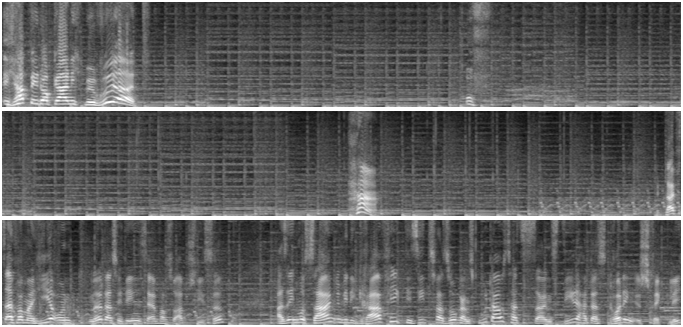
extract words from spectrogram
Ich habe den doch gar nicht berührt! Uff. Ha! Ich bleib jetzt einfach mal hier und, ne, dass ich den jetzt einfach so abschieße. Also ich muss sagen, irgendwie die Grafik, die sieht zwar so ganz gut aus, hat seinen Stil, hat das Scrolling ist schrecklich.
